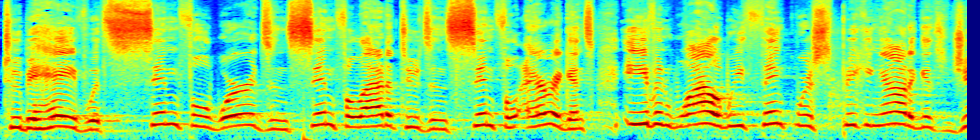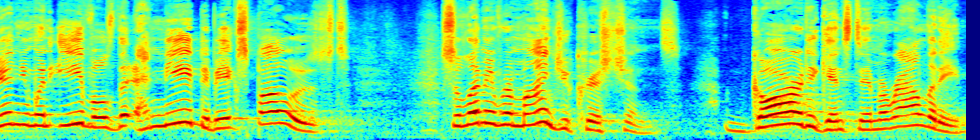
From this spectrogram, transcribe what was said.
to behave with sinful words and sinful attitudes and sinful arrogance, even while we think we're speaking out against genuine evils that need to be exposed. So, let me remind you, Christians guard against immorality.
